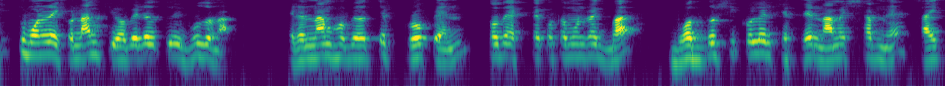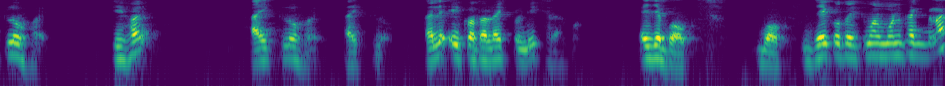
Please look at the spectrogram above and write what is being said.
একটু মনে রাখো, নাম কি হবে? এটা তুমি বুঝো না। এটার নাম হবে হচ্ছে প্রোপেন তবে একটা কথা মনে রাখবা, বদ্ধ শিকলের ক্ষেত্রে নামের সামনে সাইক্লো হয়। কি হয়? সাইক্লো হয় সাইক্লো তাহলে এই কথাটা একটু লিখে রাখো। এই যে বক্স বক্স যে কথাই তোমার মনে থাকবে না,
